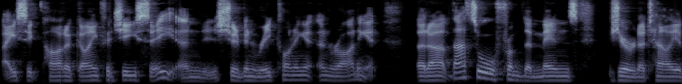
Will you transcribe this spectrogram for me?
basic part of going for GC, and you should have been reconning it and riding it. But uh, that's all from the men's Giro d'Italia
